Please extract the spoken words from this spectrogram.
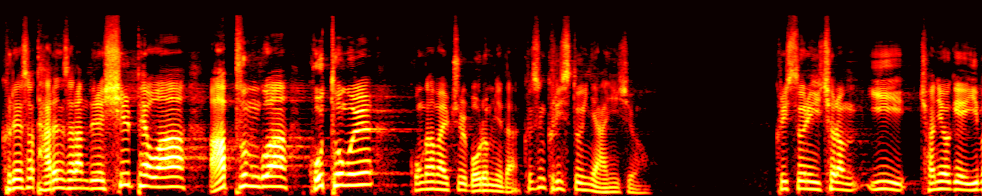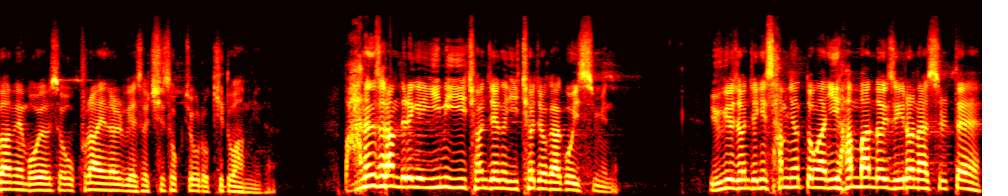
그래서 다른 사람들의 실패와 아픔과 고통을 공감할 줄 모릅니다. 그것은 그리스도인이 아니죠. 그리스도인이 이처럼 이 저녁에 이 밤에 모여서 우크라이나를 위해서 지속적으로 기도합니다. 많은 사람들에게 이미 이 전쟁은 잊혀져 가고 있습니다. 6.25 전쟁이 3년 동안 이 한반도에서 일어났을 때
